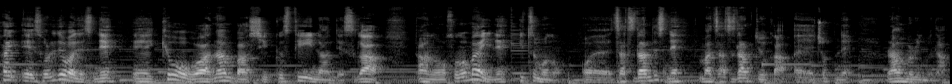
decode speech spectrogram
はい、えー、それではですね、えー、今日はナンバー16なんですが、あの、その前にね、いつもの、えー、雑談ですね。まあ雑談というか、えー、ちょっとね、ランブリングな、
